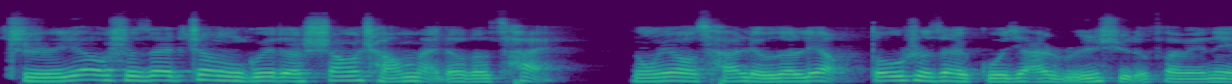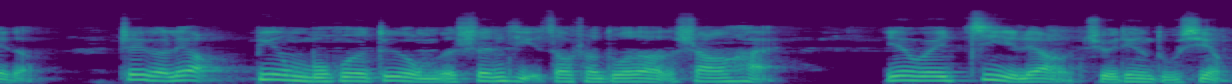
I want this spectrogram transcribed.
只要是在正规的商场买到的菜，农药残留的量都是在国家允许的范围内的。这个量并不会对我们的身体造成多大的伤害，因为剂量决定毒性。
